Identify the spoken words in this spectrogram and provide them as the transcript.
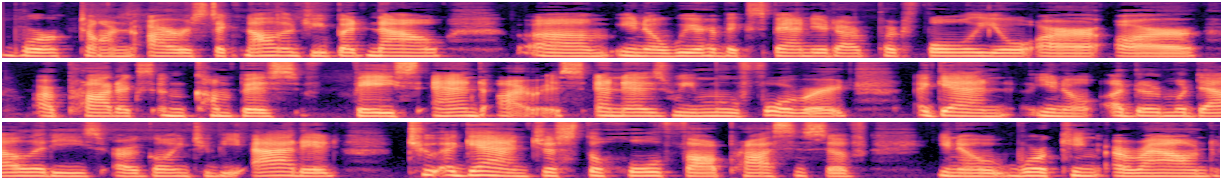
worked on iris technology, but now, um, you know, we have expanded our portfolio. Our our our products encompass face and iris. And as we move forward, again, you know, other modalities are going to be added to, again, just the whole thought process of, you know, working around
